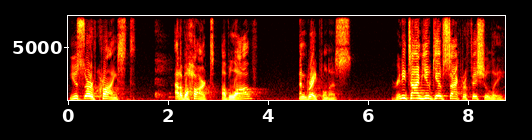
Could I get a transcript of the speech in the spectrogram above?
you serve Christ out of a heart of love and gratefulness, or anytime you give sacrificially,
